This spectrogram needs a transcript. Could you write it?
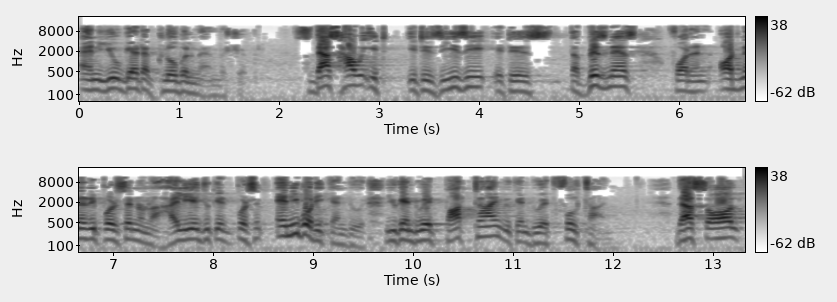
and you get a global membership. So that's how it, it is easy. It is the business for an ordinary person or a highly educated person. Anybody can do it. You can do it part time, you can do it full time. That's all,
